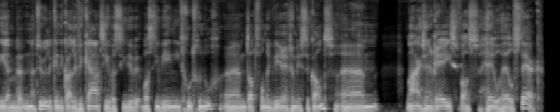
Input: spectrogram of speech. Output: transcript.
ja, natuurlijk in de kwalificatie was hij was die weer niet goed genoeg. Ehm, dat vond ik weer een gemiste kans. Ehm, maar zijn race was heel, heel sterk.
